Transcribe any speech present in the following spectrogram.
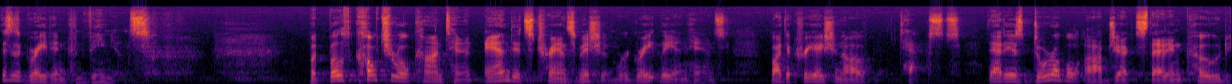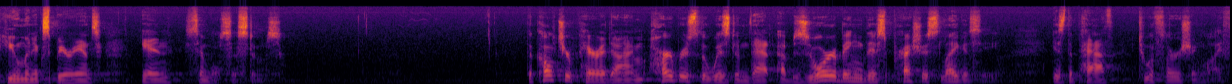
This is a great inconvenience. But both cultural content and its transmission were greatly enhanced by the creation of texts, that is, durable objects that encode human experience in symbol systems. The culture paradigm harbors the wisdom that absorbing this precious legacy is the path to a flourishing life,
